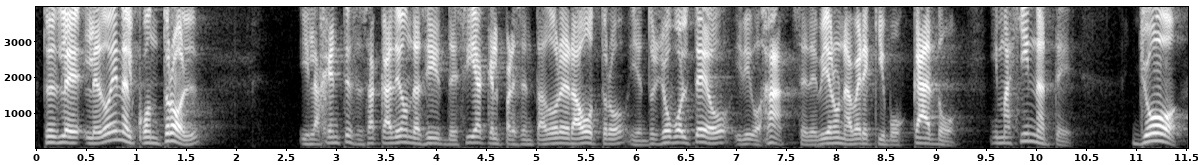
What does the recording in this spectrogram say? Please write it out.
Entonces le doy en el control y la gente se saca de onda, así decía que el presentador era otro, y entonces yo volteo y digo, ja, se debieron haber equivocado. Imagínate, yo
